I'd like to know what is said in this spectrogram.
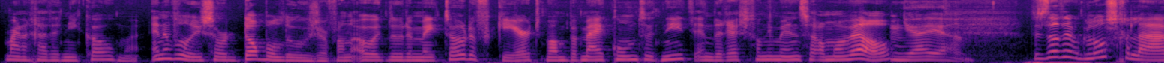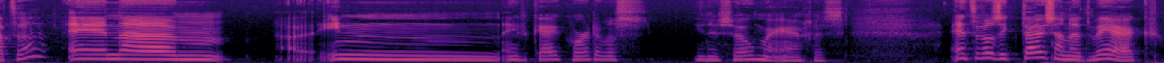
Maar dan gaat het niet komen. En dan voel je een soort double loser van, oh, ik doe de methode verkeerd, want bij mij komt het niet en de rest van die mensen allemaal wel. Ja, ja. Dus dat heb ik losgelaten. En ehm, in, even kijken hoor, dat was in de zomer ergens. En toen was ik thuis aan het werk.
